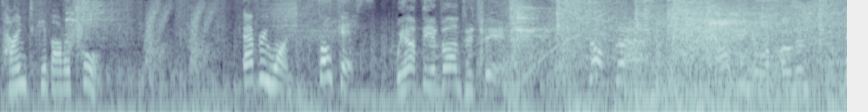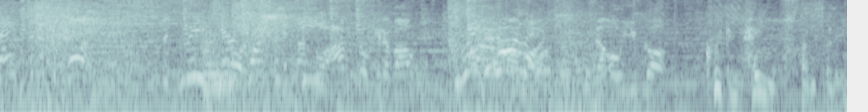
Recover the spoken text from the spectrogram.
Time to give our report. Everyone, focus! We have the advantage here. Stop there! I'll be your opponent. Thanks for the support! It's me! Here's one for the That's what I'm talking about. Great There, my boy. Is that all you got? Quick and painless, thankfully.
